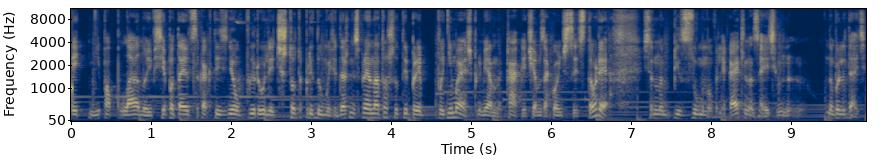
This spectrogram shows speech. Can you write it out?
блядь, не по плану, и все пытаются как-то из него вырулить, что-то придумать. И даже несмотря на то, что ты понимаешь примерно, как и чем закончится история, все равно безумно увлекательно за этим наблюдать.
